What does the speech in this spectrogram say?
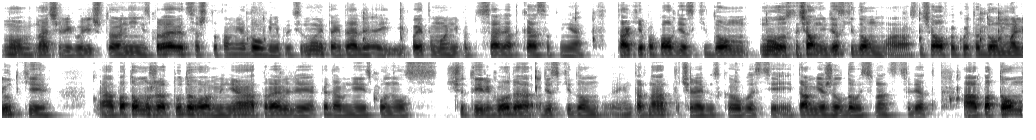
ну, начали говорить, что они не справятся, что там я долго не протяну и так далее. И поэтому они подписали отказ от меня. Так я попал в детский дом. Ну, сначала не в детский дом, а сначала в какой-то дом малютки, а потом уже оттуда меня отправили, когда мне исполнилось 4 года в детский дом-интернат в Челябинской области. И там я жил до 18 лет. А потом,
